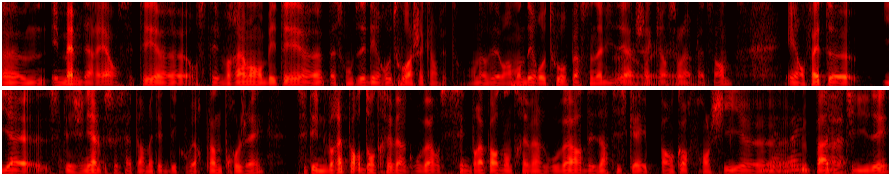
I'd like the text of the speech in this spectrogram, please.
Euh, et même derrière, on s'était, euh, on s'était vraiment embêté euh, parce qu'on faisait des retours à chacun en fait. On faisait vraiment des retours personnalisés Ah à chacun ouais. sur la plateforme. Et en fait, euh, il y a- c'était génial parce que ça permettait de découvrir plein de projets. C'était une vraie porte d'entrée vers Groover aussi. C'est une vraie porte d'entrée vers Groover. Des artistes qui n'avaient pas encore franchi euh, ouais. le pas Ouais. d'utiliser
